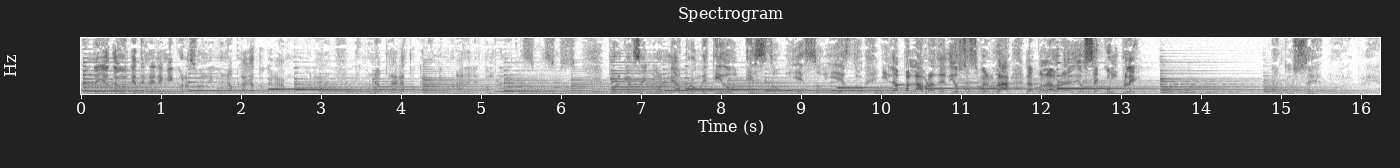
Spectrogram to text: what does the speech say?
Donde yo tengo que tener en mi corazón, ninguna plaga tocará mi morada, ninguna plaga tocará mi morada en el nombre de Cristo Jesús. Señor me ha prometido esto y eso y esto. Y la palabra de Dios es verdad, la palabra de Dios se cumple. Aunque usted no lo crea.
